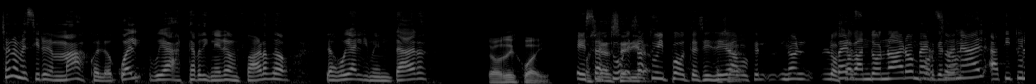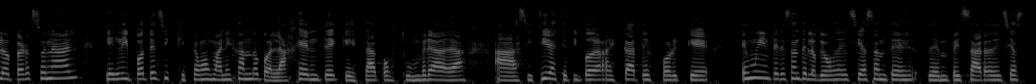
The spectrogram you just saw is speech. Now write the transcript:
ya no me sirven más, con lo cual voy a gastar dinero en fardo, los voy a alimentar. Lo dejo ahí. esa, sea, es tu, esa sería- es tu hipótesis, sea, digamos, que no, los abandonaron porque no... personal, a título personal, y es la hipótesis que estamos manejando con la gente que está acostumbrada a asistir a este tipo de rescates, porque es muy interesante lo que vos decías antes de empezar, decías,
